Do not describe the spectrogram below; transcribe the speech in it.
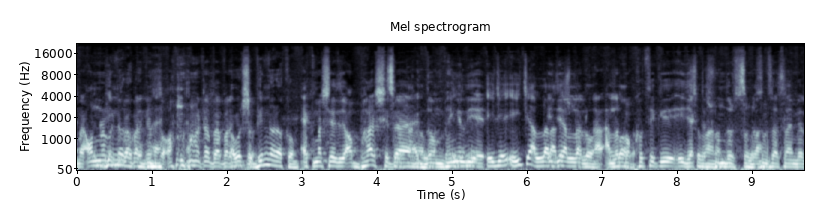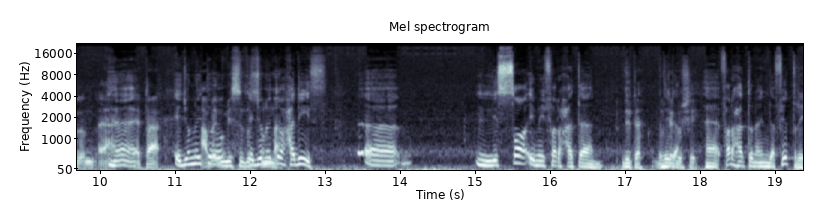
হ্যাঁ, অন্য একটা ব্যাপার কিন্তু হ্যাঁ। অন্য একটা ব্যাপার অবশ্যই ভিন্ন রকম এক মাসের যে অভ্যাস সেটা একদম ভেঙে দিয়ে এই যে এই যে আল্লাহর আদেশ আল্লাহ আল্লাহর আল্লাহ। পক্ষ থেকে এই যে একটা সুন্দর হ্যাঁ একটা এই জন্যই তো এই জন্যই তো। হাদিস লিসাইমি ফারহাতান দুইটা দুইটা। খুশি হ্যাঁ ফারহাতুন ইনদা ফিত্রি।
